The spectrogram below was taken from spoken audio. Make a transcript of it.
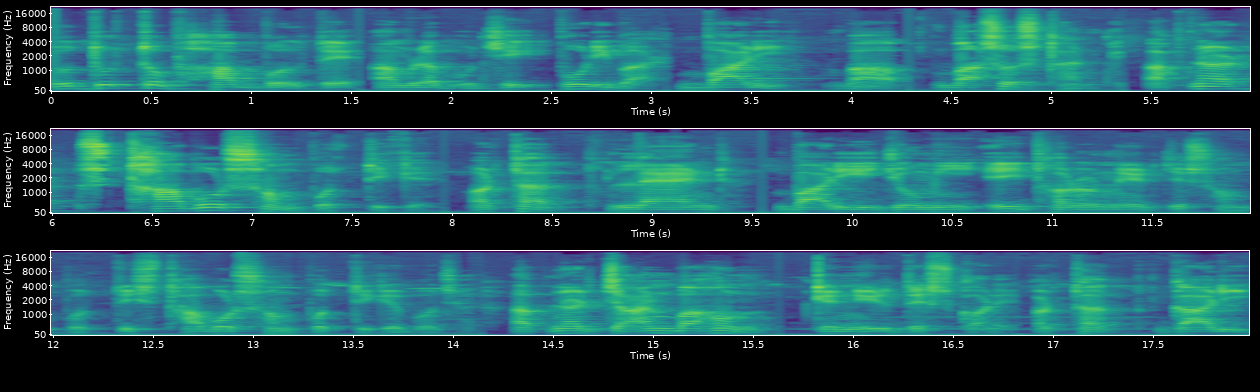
চতুর্থ ভাব বলতে আমরা বুঝি পরিবার, বাড়ি বা বাসস্থানকে। আপনার স্থাবর সম্পত্তিকে, অর্থাৎ ল্যান্ড বাড়ি, জমি, এই ধরনের যে সম্পত্তি স্থাবর সম্পত্তিকে বোঝায়। আপনার যানবাহনকে নির্দেশ করে, অর্থাৎ গাড়ি।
